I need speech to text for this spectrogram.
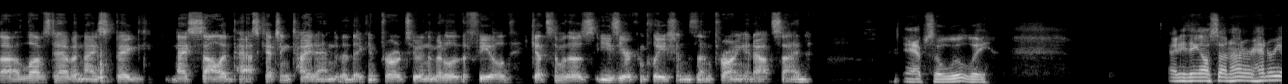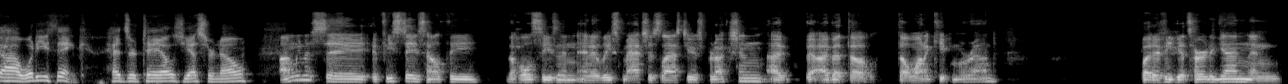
uh, loves to have a nice, big, nice, solid pass catching tight end that they can throw to in the middle of the field, get some of those easier completions than throwing it outside. Absolutely. Anything else on Hunter Henry? Uh, what do you think? Heads or tails? Yes or no? I'm going to say if he stays healthy the whole season and at least matches last year's production, I, I bet they'll they'll want to keep him around. But if he gets hurt again and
